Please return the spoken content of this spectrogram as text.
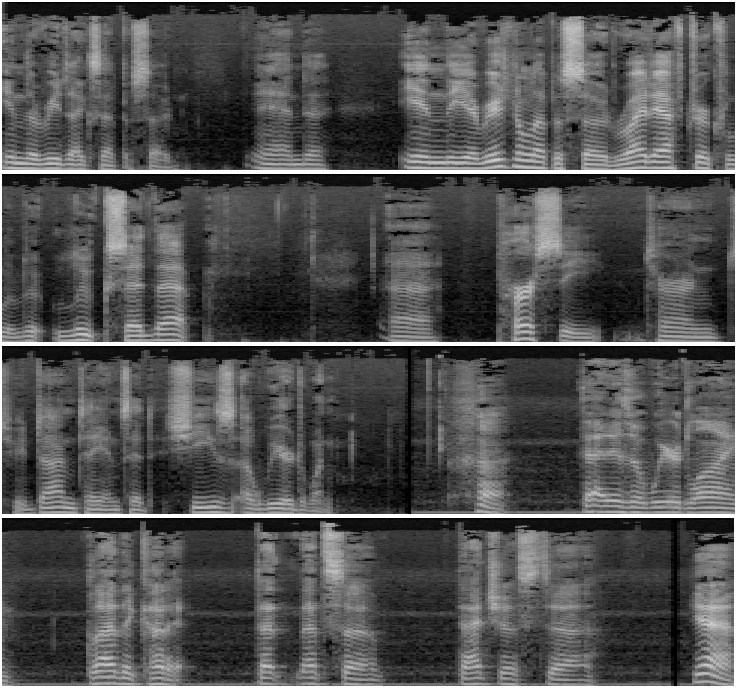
in the Redux episode, and uh, in the original episode, right after Luc said that, uh, Percy turned to Dante and said, "She's a weird one." Huh. That is a weird line. Glad they cut it. That that's uh that just uh yeah,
